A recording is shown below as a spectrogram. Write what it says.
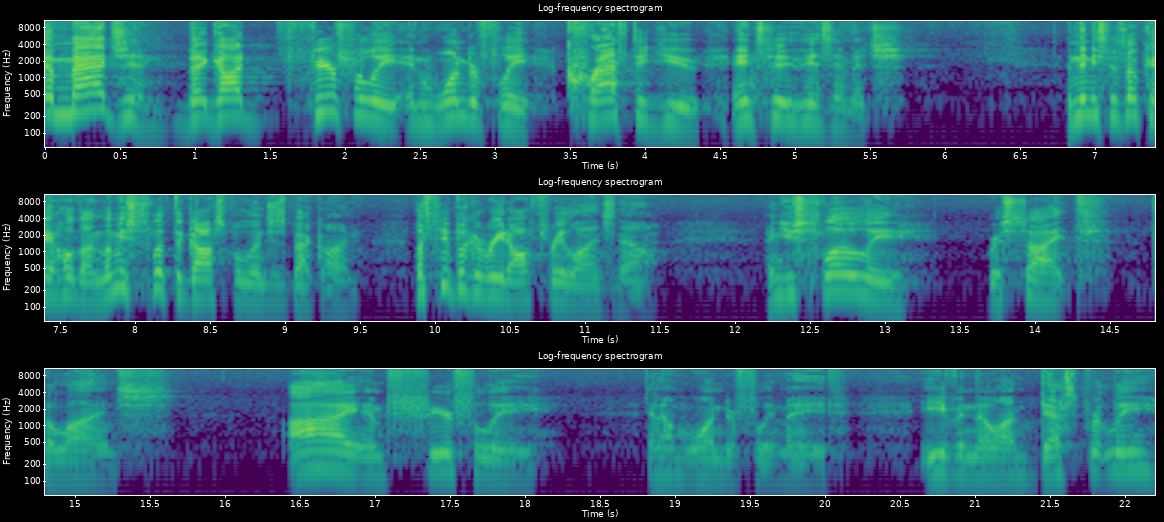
imagine that God fearfully and wonderfully crafted you into his image. And then he says, okay, hold on. Let me slip the gospel lenses back on. Let's see if we can read all three lines now. And you slowly recite the lines I am fearfully and I'm wonderfully made, even though I'm desperately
